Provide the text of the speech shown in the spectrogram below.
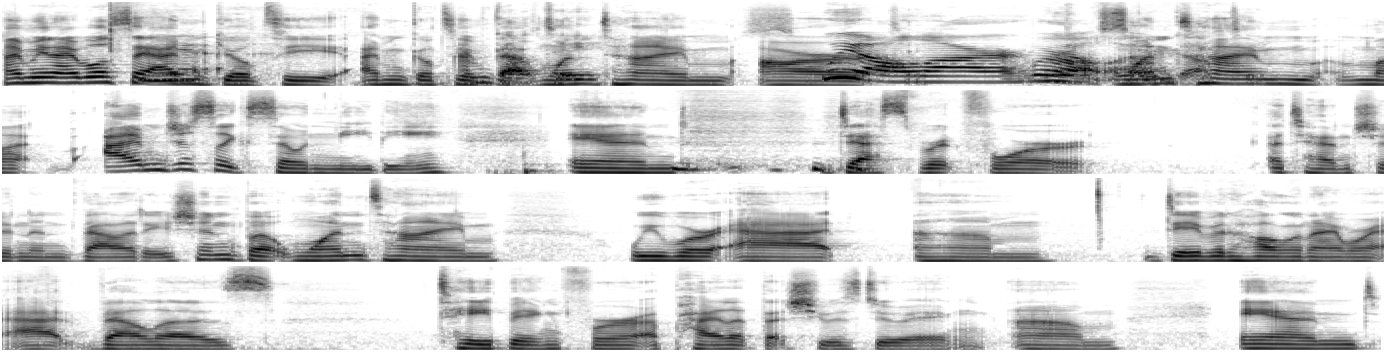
I mean, I will say I'm guilty. I'm guilty I'm of that guilty. one time. Our We all are. We're all all so are. one guilty. time my i'm just like so needy and desperate for attention and validation but one time we were at um, david hull and i were at vella's taping for a pilot that she was doing um, and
